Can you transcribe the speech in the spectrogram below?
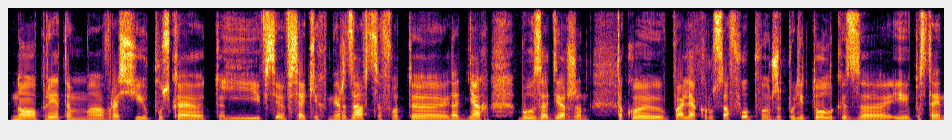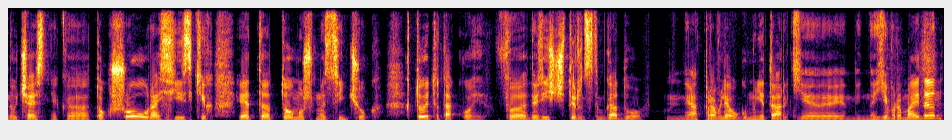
Но при этом э, в Россию пускают и вся, всяких мерзавцев. Вот э, на днях был задержан такой поляк-русофоб, он же политолог из, и постоянный участник э, ток-шоу российских. Это Томаш Масинчук. Кто это такой? В 2014 году отправлял гуманитарки э, на Евромайдан,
